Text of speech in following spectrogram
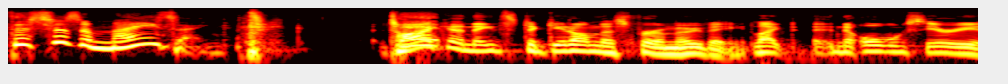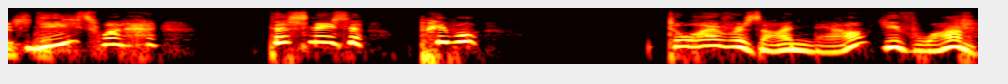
This is amazing. Taika needs to get on this for a movie, like in all seriousness. yes, one. This needs to. People. Do I resign now? You've won.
